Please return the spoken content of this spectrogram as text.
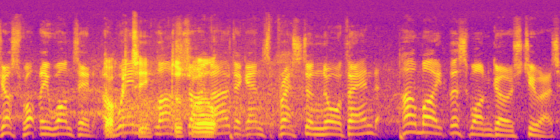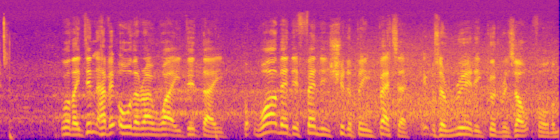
just what they wanted. Doherty a win last time well. out against Preston North End. How might this one go, Stuart? Well, they didn't have it all their own way, did they? But while their defending should have been better, it was a really good result for them.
